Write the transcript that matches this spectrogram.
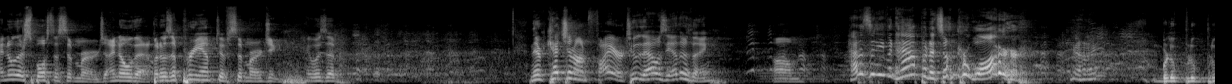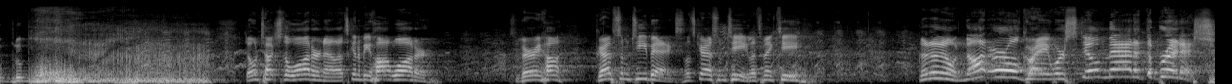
I know they're supposed to submerge. I know that, but it was a preemptive submerging. It was a. And they're catching on fire too. That was the other thing. Um, how does it even happen? It's underwater. You know what I mean? Bloop, bloop, bloop, bloop. Don't touch the water now. That's gonna be hot water. It's very hot. Grab some tea bags. Let's grab some tea. Let's make tea. No, no, no, not Earl Grey. We're still mad at the British.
